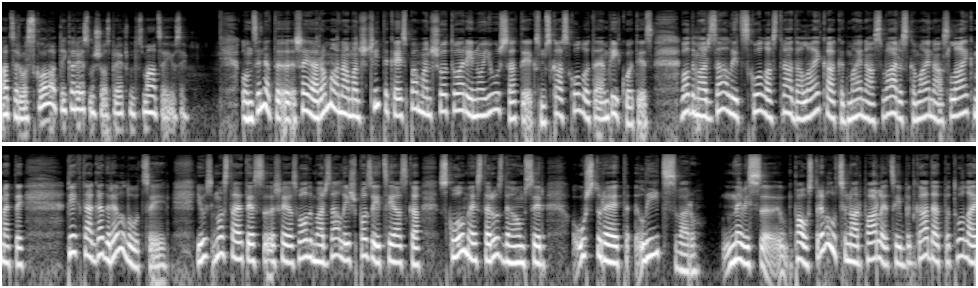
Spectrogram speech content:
atceros skolā, tik arī esmu šos priekšmetus mācījusi. Un, zinot, šajā romānā man šķita, ka es pamanu šo to arī no jūsu attieksmes, kā skolotājiem rīkoties. Valdemārs Zālīts skolā strādā laikā, kad mainās varas, ka mainās laikmeti. Piektā gada revolūcija. Jūs nostājaties šajās Valdemāra Zālīša pozīcijās, ka skolmēstaru uzdevums ir uzturēt līdzsvaru nevis paust revolucionāru pārliecību, bet gādāt par to, lai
